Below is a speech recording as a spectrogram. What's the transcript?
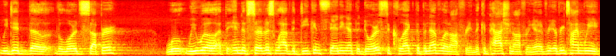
we did the, the Lord's Supper, we'll, we will, at the end of service, we'll have the deacons standing at the doors to collect the benevolent offering, the compassion offering. Every, every time we,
